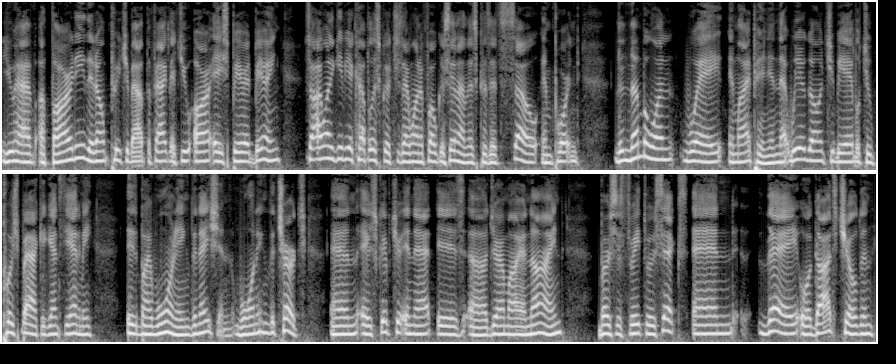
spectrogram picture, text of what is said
you have authority. They don't preach about the fact that you are a spirit being. So I want to give you a couple of scriptures. I want to focus in on this because it's so important the number one way, in my opinion, that we are going to be able to push back against the enemy is by warning the nation, warning the church. And a scripture in that is uh, Jeremiah 9, verses 3 through 6. And they, or God's children,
